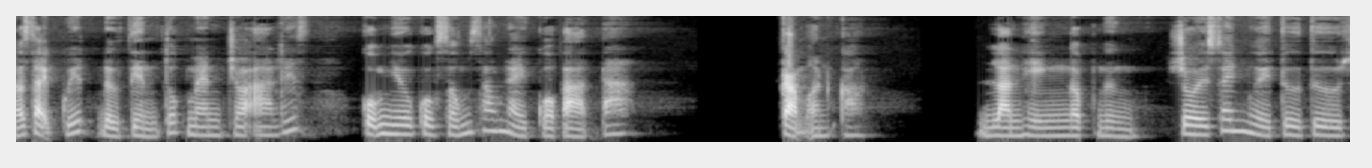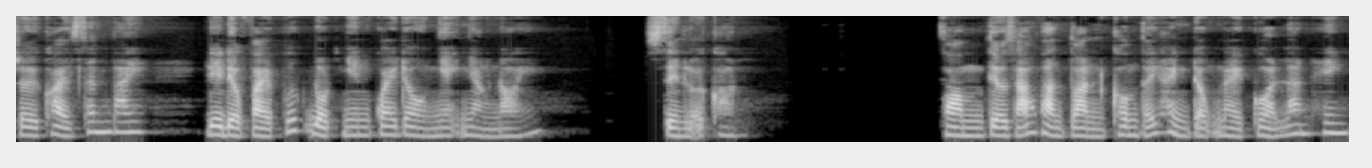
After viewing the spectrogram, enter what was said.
Nó giải quyết được tiền thuốc men cho Alice, cũng như cuộc sống sau này của bà ta. Cảm ơn con. Lan Hình ngập ngừng, rồi xoay người từ từ rời khỏi sân bay. Đi được vài bước đột nhiên quay đầu nhẹ nhàng nói. Xin lỗi con. Phòng tiêu giáo hoàn toàn không thấy hành động này của Lan Hinh.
